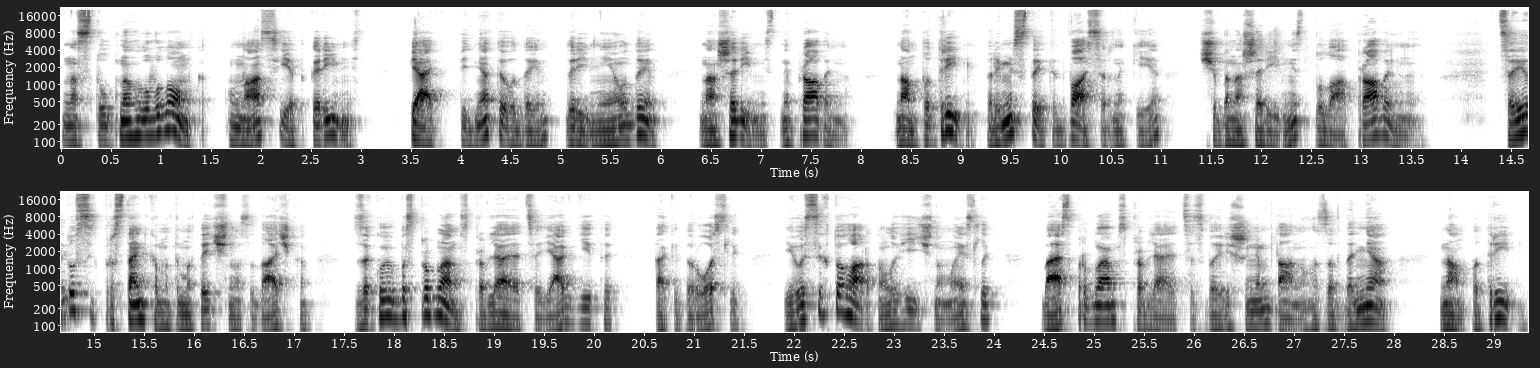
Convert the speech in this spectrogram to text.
Наступна головоломка. У нас є така рівність. 5 підняти 1 дорівнює 1. Наша рівність неправильна. Нам потрібно перемістити два сірники, щоб наша рівність була правильною. Це є досить простенька математична задачка, з якою без проблем справляються як діти, так і дорослі. І усі, хто гарно логічно мислить, без проблем справляється з вирішенням даного завдання. Нам потрібно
